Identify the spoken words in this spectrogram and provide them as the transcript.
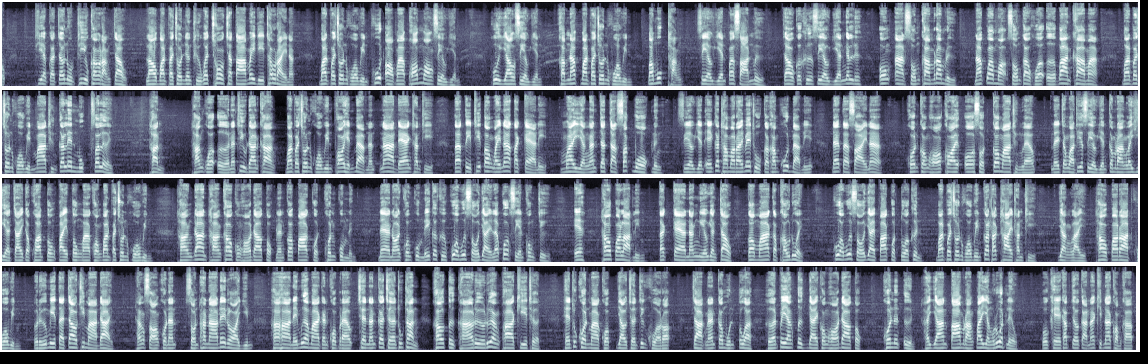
เทียบกับเจ้าหนุ่มที่อยู่ข้างหลังเจ้า เราบรรพชนยังถือว่าโชคชะตาไม่ดีเท่าไหร่นักบรรพชนหัวหวินพูดออกมาพร้อมมองเสี่ยวเหยียน ผู้เยาเสี่ยวเหยียนคำนับบรรพชนหัวหวินประมุกถัง เสี่ยวเหยียนประสานมือ เจ้าก็คือเสี่ยวเหยียนงั้นหรือ องค์อาจสมคำร่ำรือ นักว่าเหมาะสมเกับหัวเอ๋อบ้านข้ามากบรรพชนหัวหวินมาถึงก็เล่นมุกซะเลย ท่าน ทั้งหัวเอ๋อนะที่อยู่ด้านข้างบรรพชนหัววินพอเห็นแบบนั้น หน้าแดงทันที แต่ติดที่ต้องไว้หน้าตาแก่นี่ ไม่อย่างนั้นจะจัดสักโบกหนึ่ง เสี่ยวเหยียนเองก็ทำอะไรไม่ถูกกับคำพูดแบบนี้ ได้แต่สายหน้า คนของหอคอยโอสถก็มาถึงแล้ว ในจังหวะที่เสี่ยวเหยียนกำลังละเหี่ยใจกับความตรงไปตรงมาของบรรพชนหัววิน ทางด้านทางเข้าของหอดาวตกนั้นก็ปรากฏคนกลุ่มหนึ่ง แน่นอนคนกลุ่มนี้ก็คือพวกวุโสใหญ่และพวกเสียนคงจือเอ๊ะ เท่าประหลาดหลินแต่แกนังเหนียวอย่างเจ้าก็มากับเขาด้วยผู้อาวุโสใหญ่ปรากฏตัวขึ้นบัตรประชนหัววินก็ทักทายทันที อย่างไรเท่าประหลาดหัววิน หรือมีแต่เจ้าที่มาได้ ทั้งสองคนนั้นสนทนาได้รอยยิ้ม ฮ่าฮ่าในเมื่อมากันครบแล้ว เช่นนั้นก็เชิญทุกท่าน เข้าตึกหารือเรื่องพาคีเถิด เห็นทุกคนมาครบเยาวเฉินจึงขัวเราะ จากนั้นก็หมุนตัว เหินไปยังตึกใหญ่ของหอดาวตก คนอื่นๆทะยานตามหลังไปอย่างรวดเร็ว โอเคครับ เจอกันหน้าคลิปหน้าขอมครับ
